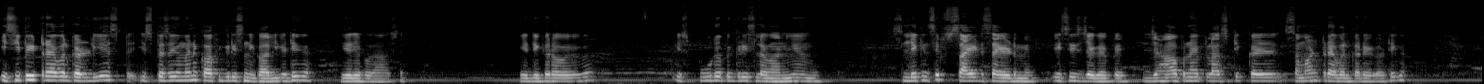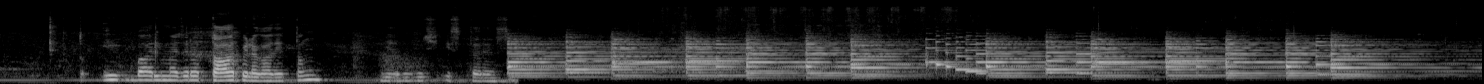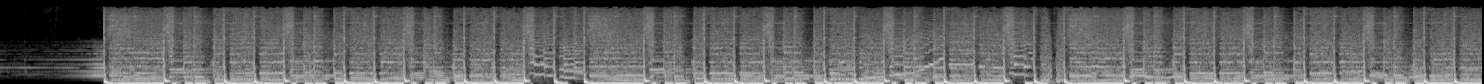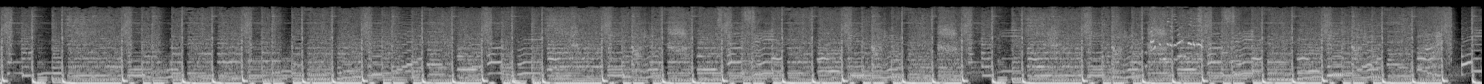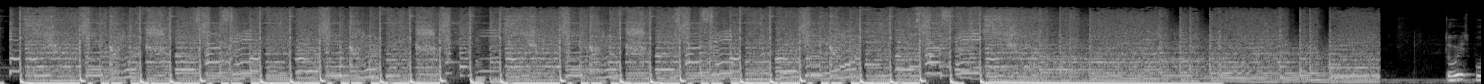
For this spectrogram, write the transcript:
इसी पे ही ट्रैवल कर लिया, इस पे इस पे से भी मैंने काफ़ी ग्रीस निकाली है, ठीक है। ये देखो यहाँ से। ये दिख रहा होगा। इस पूरे पे ग्रीस लगानी है हमें लेकिन सिर्फ़ साइड साइड में, इस इस जगह पे, जहाँ अपना प्लास्टिक का सामान ट्रेवल करेगा, ठीक है? तो एक बार मैं ज़रा तार पे लगा देता हूँ। ये देखो कुछ इस तरह से।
